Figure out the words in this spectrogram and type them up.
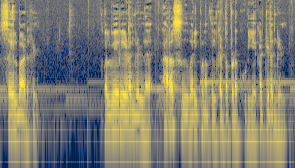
செயல்பாடுகள் பல்வேறு இடங்களில் அரசு வரிப்பணத்தில் கட்டப்படக்கூடிய கட்டிடங்கள்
